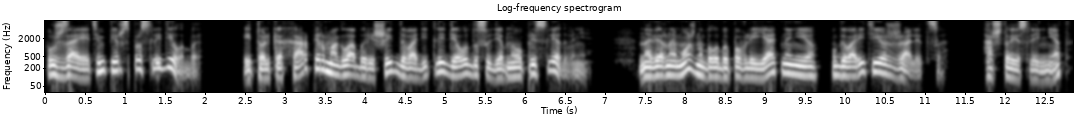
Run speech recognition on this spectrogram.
Уж за этим Пирс проследила бы. И только Харпер могла бы решить, доводить ли дело до судебного преследования. Наверное, можно было бы повлиять на нее, уговорить ее сжалиться. А что, если нет?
